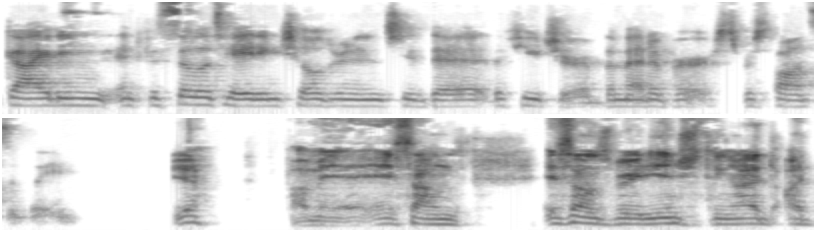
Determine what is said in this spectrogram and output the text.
guiding and facilitating children into the, the future of the metaverse responsibly. Yeah. I mean, it sounds it sounds really interesting. I I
